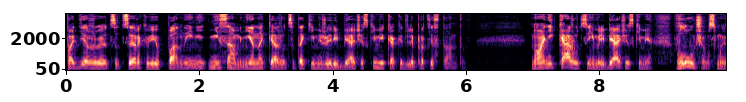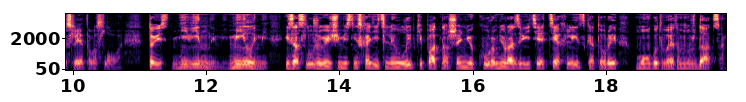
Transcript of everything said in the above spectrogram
поддерживаются церковью поныне, несомненно, кажутся такими же ребяческими, как и для протестантов. Но они кажутся им ребяческими в лучшем смысле этого слова, то есть невинными, милыми и заслуживающими снисходительной улыбки по отношению к уровню развития тех лиц, которые могут в этом нуждаться.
